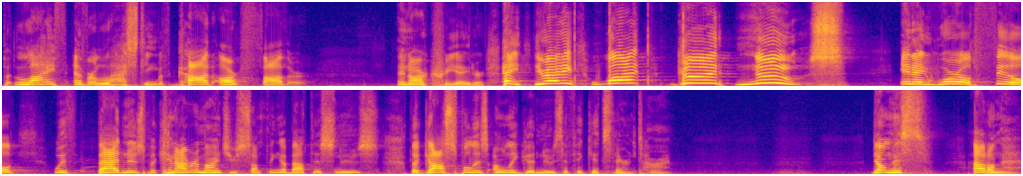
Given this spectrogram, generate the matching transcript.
but life everlasting with God our Father and our Creator. Hey, you ready? What good news in a world filled with bad news. But can I remind you something about this news? The gospel is only good news if it gets there in time. Don't miss out on that.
